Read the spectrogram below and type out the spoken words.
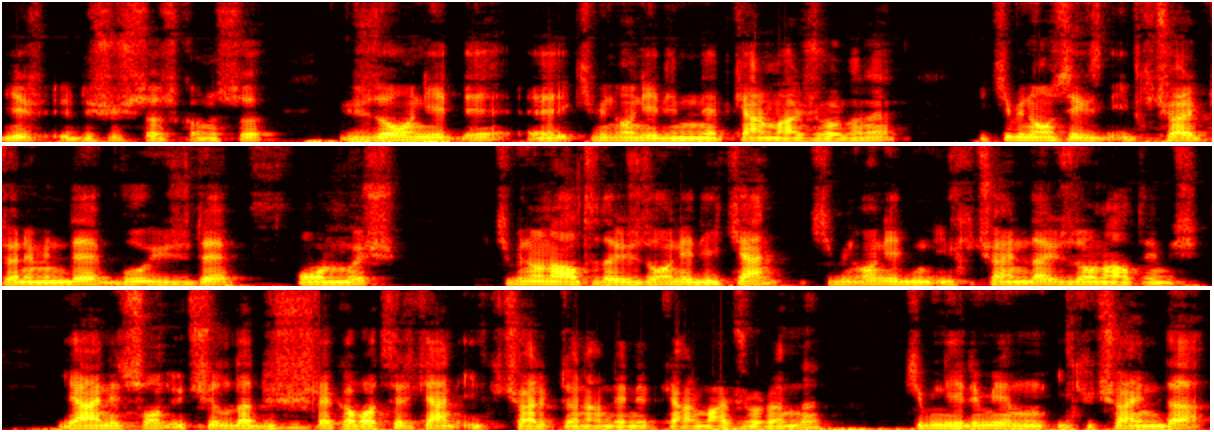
bir düşüş söz konusu. %17 2017'nin net kar marjı oranı 2018'in ilk 3 aylık döneminde bu %10'muş. 2016'da %17 iken 2017'nin ilk 3 ayında %16'ymış. Yani son 3 yılda düşüşle kapatırken ilk 3 aylık dönemde net kar marjı oranını 2020 yılının ilk 3 ayında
